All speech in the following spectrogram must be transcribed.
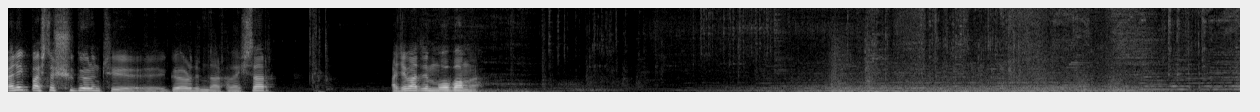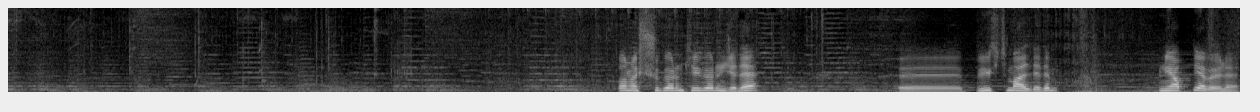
Ben ilk başta şu görüntüyü e, gördüğümde arkadaşlar. Acaba dedim MOBA mı? Sonra şu görüntüyü görünce de e, büyük ihtimal dedim bunu yaptı ya böyle.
